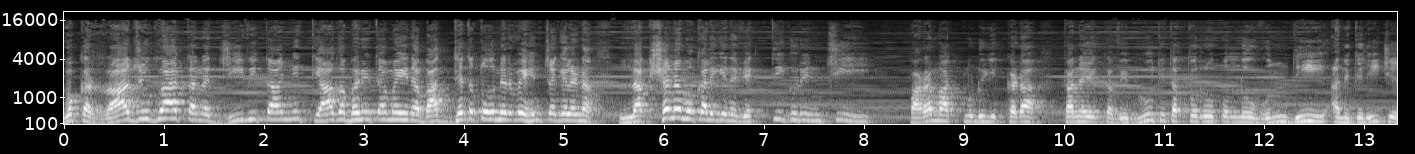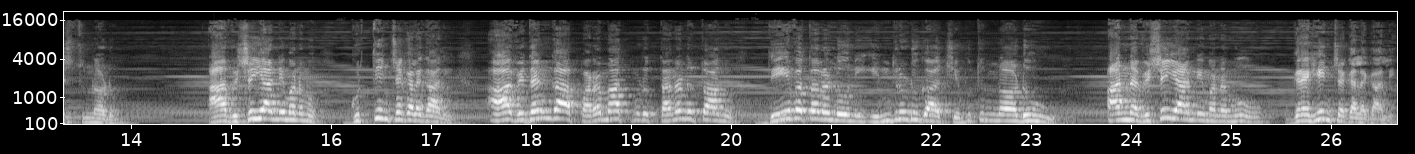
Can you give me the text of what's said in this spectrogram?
ఒక రాజుగా తన జీవితాన్ని త్యాగభరితమైన బాధ్యతతో నిర్వహించగలిగిన లక్షణము కలిగిన వ్యక్తి గురించి పరమాత్ముడు ఇక్కడ తన యొక్క విభూతి తత్వ రూపంలో ఉంది అని తెలియచేస్తున్నాడు. ఆ విషయాన్ని మనము గుర్తించగలగాలి. ఆ విధంగా పరమాత్ముడు తనను తాను దేవతలలోని ఇంద్రుడుగా చెబుతున్నాడు అన్న విషయాన్ని మనము గ్రహించగలగాలి.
